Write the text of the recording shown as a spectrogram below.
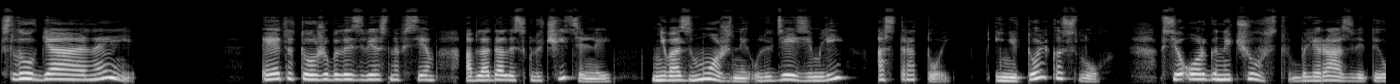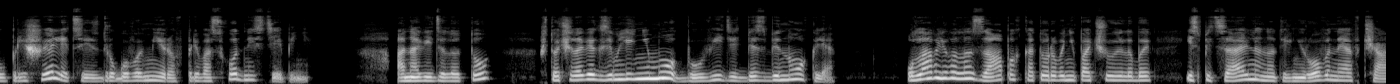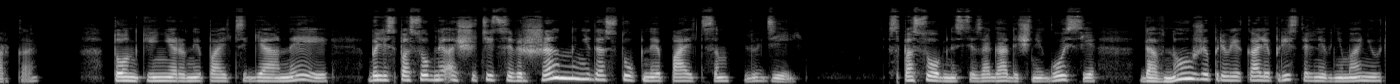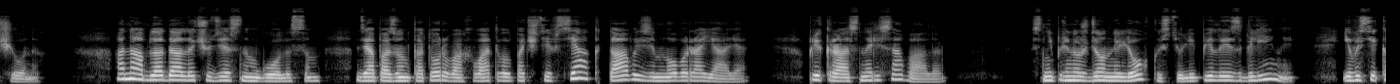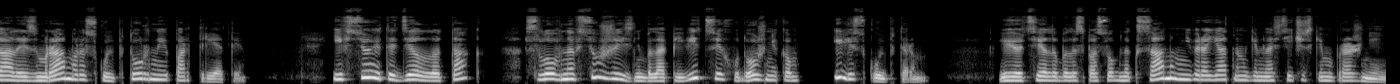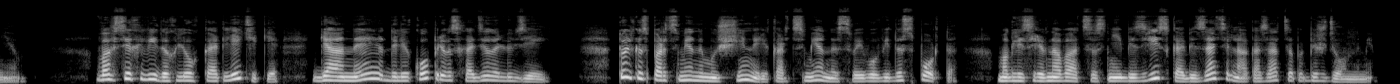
Слух Геонеи, это тоже было известно всем, обладал исключительной, невозможной у людей Земли остротой. И не только слух. Все органы чувств были развиты у пришелицы из другого мира в превосходной степени. Она видела то, что человек Земли не мог бы увидеть без бинокля, улавливала запах, которого не почуяла бы и специально натренированная овчарка. Тонкие нервные пальцы Геонеи были способны ощутить совершенно недоступные пальцам людей. Способности загадочной гостьи давно уже привлекали пристальное внимание ученых. Она обладала чудесным голосом, диапазон которого охватывал почти все октавы земного рояля. Прекрасно рисовала. С непринужденной легкостью лепила из глины и высекала из мрамора скульптурные портреты. И все это делала так, словно всю жизнь была певицей, художником или скульптором. Ее тело было способно к самым невероятным гимнастическим упражнениям. Во всех видах легкой атлетики Геонея далеко превосходила людей. Только спортсмены-мужчины, рекордсмены своего вида спорта, могли соревноваться с ней без риска обязательно оказаться побежденными.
